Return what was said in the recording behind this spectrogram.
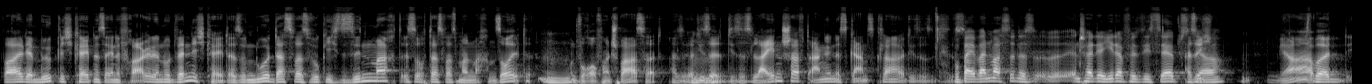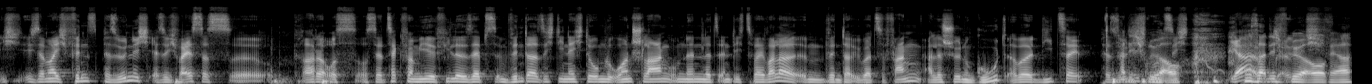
Wahl der Möglichkeiten ist eine Frage der Notwendigkeit. Also nur das, was wirklich Sinn macht, ist auch das, was man machen sollte Mhm. und worauf man Spaß hat. Also ja, diese, dieses Leidenschaft, Angeln ist ganz klar. Dieses, dieses Wobei, wann machst du das? Äh, Entscheidet ja jeder für sich selbst. Also ja. ich, ja, aber ich, ich sag mal, ich finde es persönlich, also ich weiß, dass äh, gerade aus, aus der Zeck-Familie viele selbst im Winter sich die Nächte um die Ohren schlagen, um dann letztendlich zwei Waller im Winter über zu fangen. Alles schön und gut, aber die Zeit persönlich. das hatte ich früher auch. ja, das hatte ich früher ich- auch, ja.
